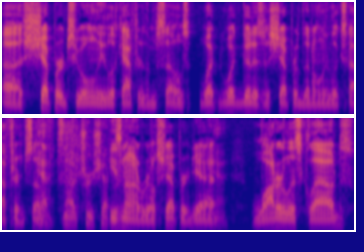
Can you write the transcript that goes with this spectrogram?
uh, shepherds who only look after themselves. What what good is a shepherd that only looks after himself? Yeah, he's not a true shepherd. He's not a real shepherd. Yeah. Yeah. Waterless clouds.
